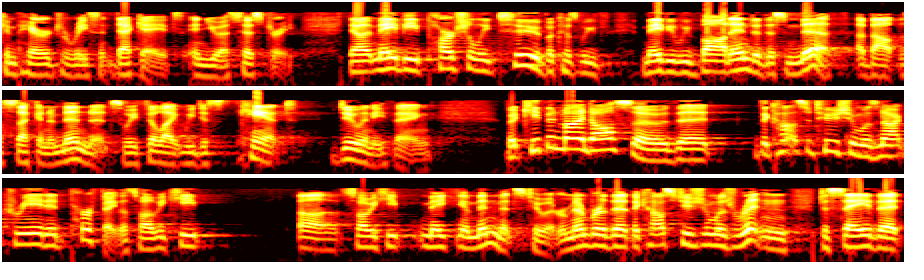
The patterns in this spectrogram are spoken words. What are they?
compared to recent decades in U.S. history. Now, it may be partially too because we've maybe we've bought into this myth about the Second Amendment, so we feel like we just can't do anything. But keep in mind also that the Constitution was not created perfect. That's why we keep uh, that's why we keep making amendments to it. Remember that the Constitution was written to say that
